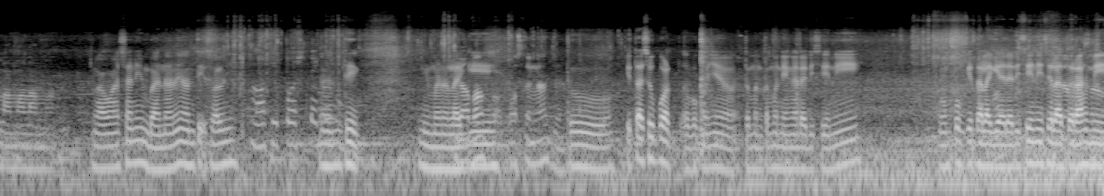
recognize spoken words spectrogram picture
lama-lama. Lawasan nih embanannya antik soalnya. mau diposting Antik. Ini mana Nggak lagi? posting aja. Tuh, kita support eh, pokoknya teman-teman yang ada di sini. Mumpung kita lagi ada di sini silaturahmi.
